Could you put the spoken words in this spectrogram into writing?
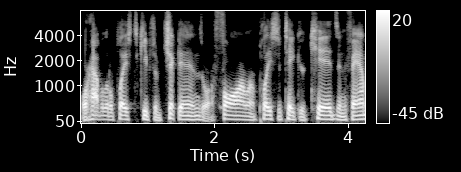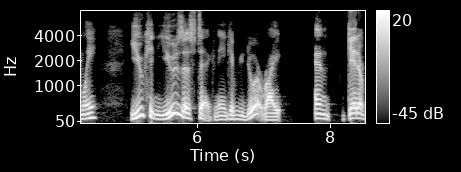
or have a little place to keep some chickens or a farm or a place to take your kids and family. You can use this technique if you do it right and get a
